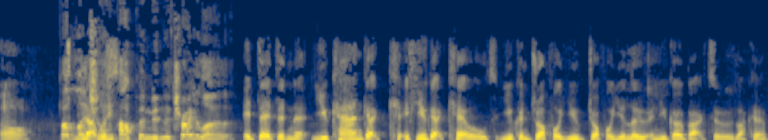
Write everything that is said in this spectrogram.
Oh, That literally was- happened in the trailer. It did, didn't it? You can get if you get killed, you can drop all you drop all your loot and you go back to like a,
